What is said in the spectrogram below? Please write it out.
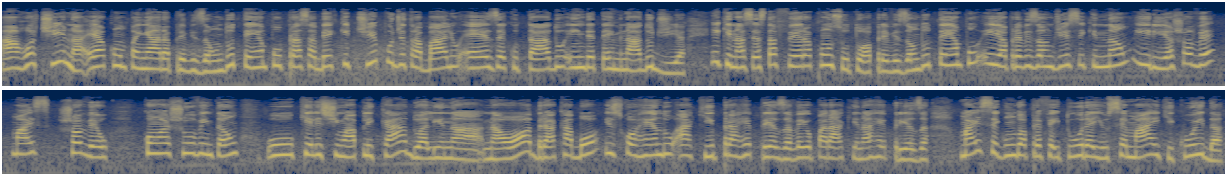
a rotina é acompanhar a previsão do tempo para saber que tipo de trabalho é executado em determinado dia. E que na sexta-feira consultou a previsão do tempo e a previsão disse que não iria chover, mas choveu. Com a chuva, então, o que eles tinham aplicado ali na, na obra acabou escorrendo aqui para a represa, veio parar aqui na represa. Mas, segundo a Prefeitura e o SEMAI, que cuida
